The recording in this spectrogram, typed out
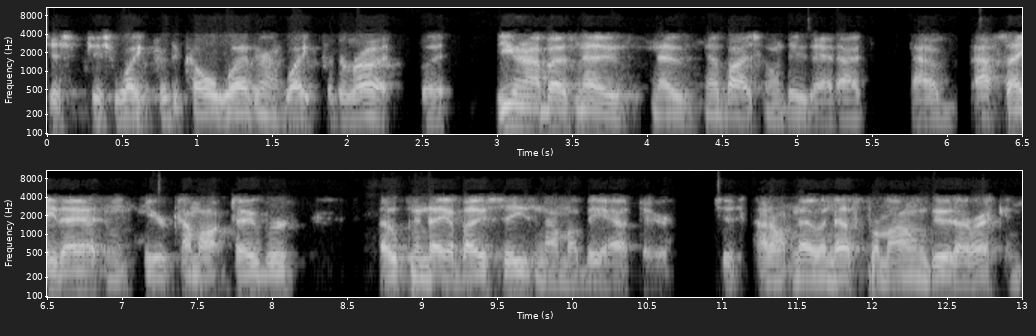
Just just wait for the cold weather and wait for the rut. But you and I both know no nobody's going to do that. I, I I say that, and here come October, opening day of bow season, I'm gonna be out there. Just I don't know enough for my own good, I reckon.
